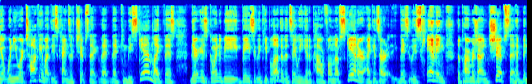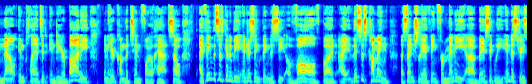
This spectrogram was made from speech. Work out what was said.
you know when you are talking about these kinds of chips that, that that can be scanned like this there is going to be basically people out there that say well you get a powerful enough scanner i can start basically scanning the parmesan chips that have been now implanted into your body and here come the tinfoil hat so I think this is going to be an interesting thing to see evolve, but I this is coming essentially, I think, for many uh, basically industries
